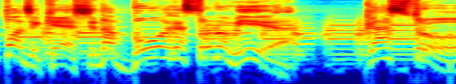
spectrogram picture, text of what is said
podcast da boa gastronomia. Gastro.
